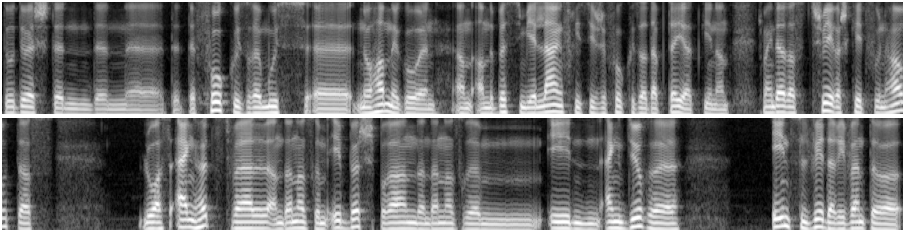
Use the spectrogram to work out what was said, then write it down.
dodurch den den äh, de, de Fokusre muss äh, no hanne goen an an de bis mir langfristige Fokus adaptéiert gin an. Ich mein da das Schwierigkeit vun haut dass lo ass eng hëtzt well an dann assrem e bëch brand an dann assrem eden eng dürre einzel weder Eventer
